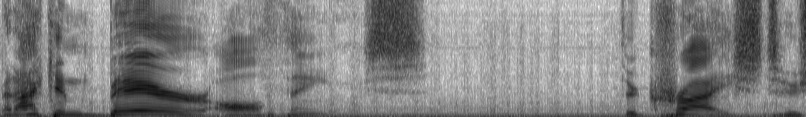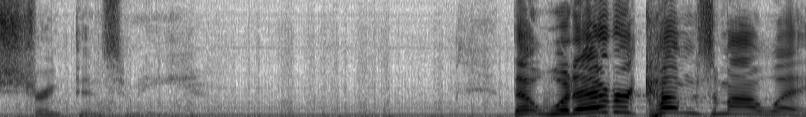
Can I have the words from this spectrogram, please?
but I can bear all things through Christ who strengthens me. That whatever comes my way,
